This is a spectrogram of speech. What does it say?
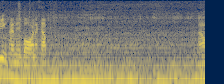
วิ่งภายในบ่อนะครับ เอา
